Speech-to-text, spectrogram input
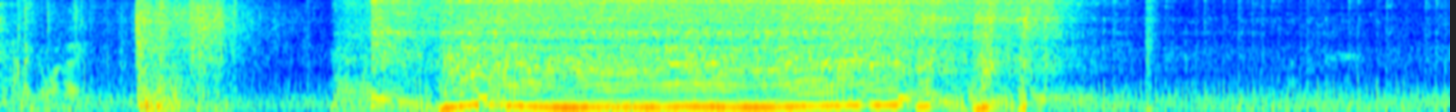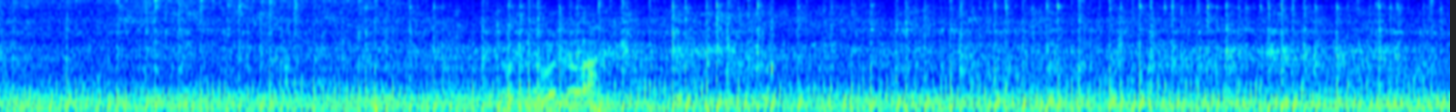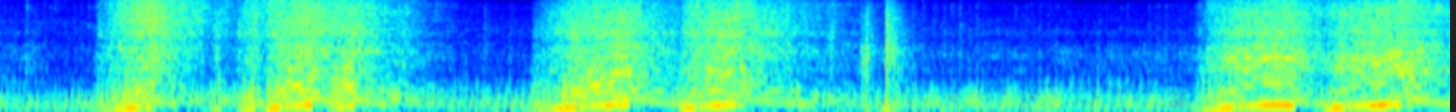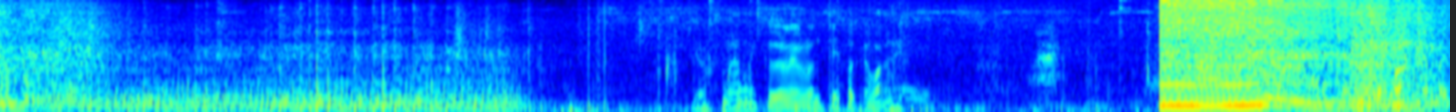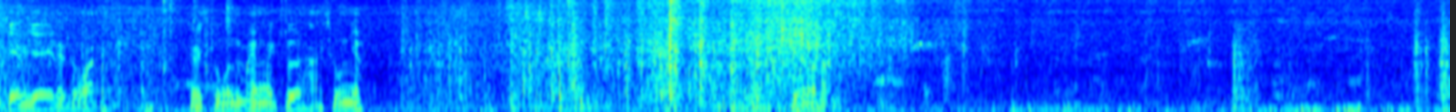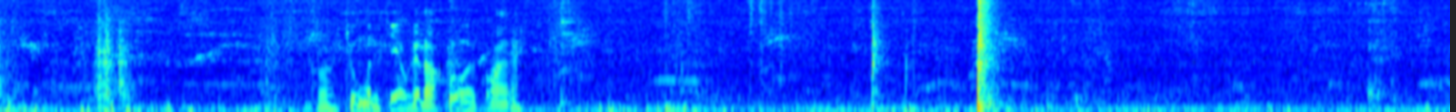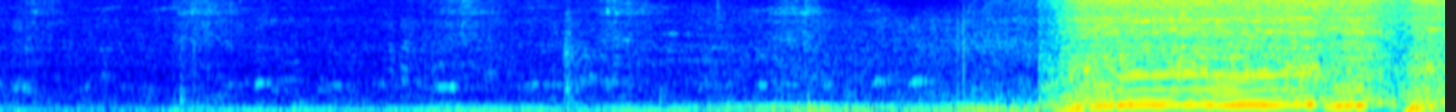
Ngã đó các bạn ơi Rồi, leo lên nữa rồi, máng mấy cưa leo lên tiếp rồi các bạn ơi. Các bạn, nhắm nó treo dây đó các bạn. Giờ chúng mình máng mấy cưa thả xuống nha. Xuống rồi nè. Rồi chúng mình treo cái đọt luôn rồi các bạn ơi.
